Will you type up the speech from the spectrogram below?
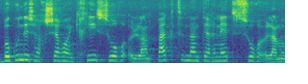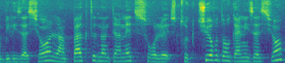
Beaucoup de chercheurs ont écrit sur l'impact d'Internet sur la mobilisation, l'impact d'Internet sur les structures d'organisation,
